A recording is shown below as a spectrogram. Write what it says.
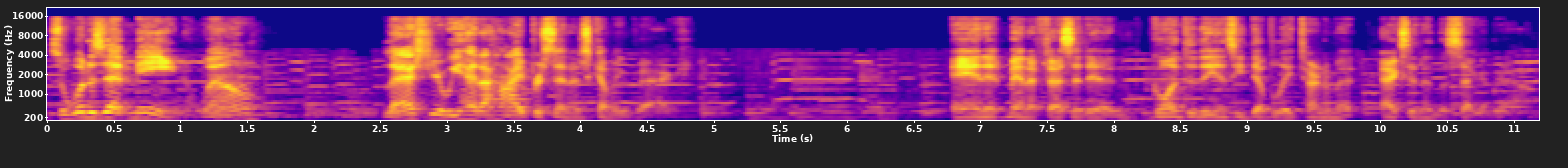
So, what does that mean? Well, last year we had a high percentage coming back. And it manifested in going to the NCAA tournament, exiting the second round.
